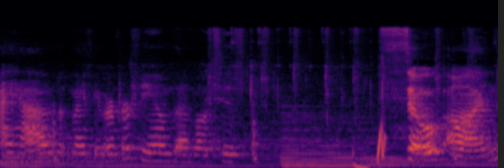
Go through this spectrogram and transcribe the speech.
I have my favorite perfume that I'm about to soak on.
